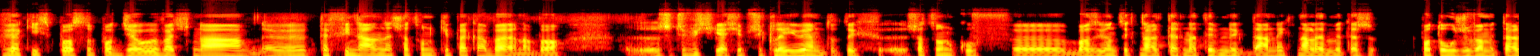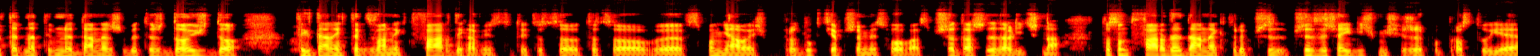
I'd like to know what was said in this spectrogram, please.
w jakiś sposób oddziaływać na e, te finalne szacunki PKB, no bo e, rzeczywiście ja się przykleiłem do tych szacunków e, bazujących na alternatywnych danych, no ale my też po to używamy te alternatywne dane, żeby też dojść do tych danych tak zwanych twardych, a więc tutaj to, co, to, co wspomniałeś, produkcja przemysłowa, sprzedaż detaliczna, to są twarde dane, które przy, przyzwyczailiśmy się, że po prostu je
